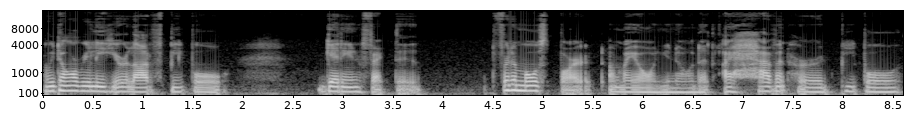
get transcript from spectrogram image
we don't really hear a lot of people getting infected. For the most part, on my own, you know, that I haven't heard people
